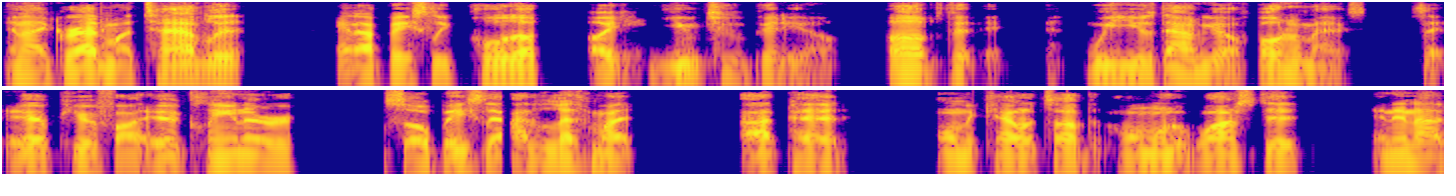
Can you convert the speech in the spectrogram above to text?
and I grabbed my tablet, and I basically pulled up a YouTube video of the we use down here at Photomax. It's an air purifier, air cleaner. So basically, I left my iPad on the countertop. The homeowner watched it, and then I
